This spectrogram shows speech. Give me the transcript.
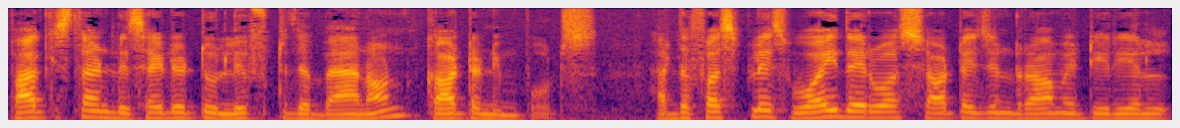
Pakistan decided to lift the ban on cotton imports. At the first place, why there was shortage in raw material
